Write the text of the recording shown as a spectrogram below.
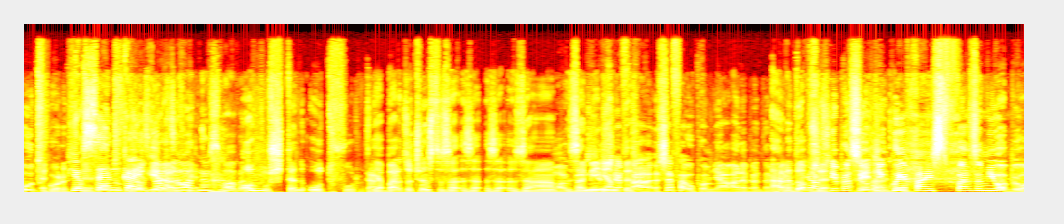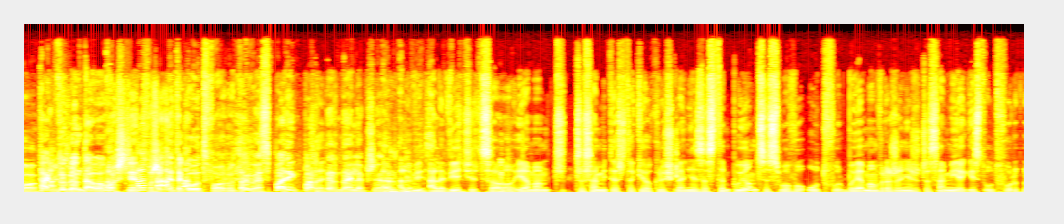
Utwór. Piosenka jest bardzo Ralfie, ładnym słowem. Otóż ten utwór. Tak. Ja bardzo często za, za, za, za, O, zamieniam właśnie, też... szefa, szefa upomniał, ale będę Ale miał. dobrze. Ja już nie pracuję. Słuchaj. Dziękuję państwu, bardzo miło było. Tak wyglądało właśnie tworzenie tego utworu. Tak, sparring partner najlepszy. Ale, ale, wie- ale wiecie co, ja mam cz- czasami też takie określenie zastępujące słowo utwór, bo ja mam wrażenie, że czasami jak jest utwór,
